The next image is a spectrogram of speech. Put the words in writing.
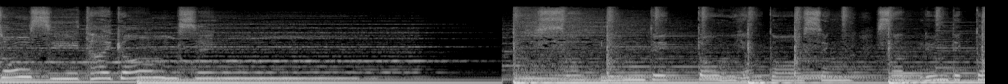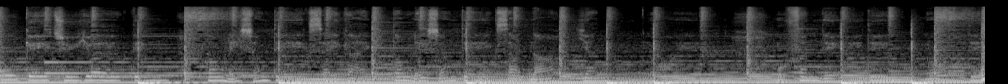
总是太感性，失恋的都有惰性，失恋的都记住约定。当理想的世界，当理想的刹那，因爱无分你的我的。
